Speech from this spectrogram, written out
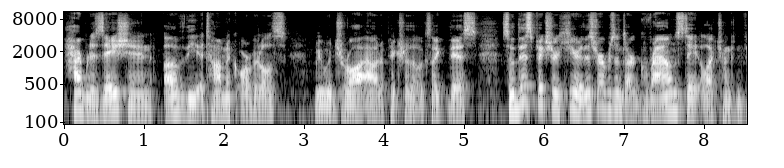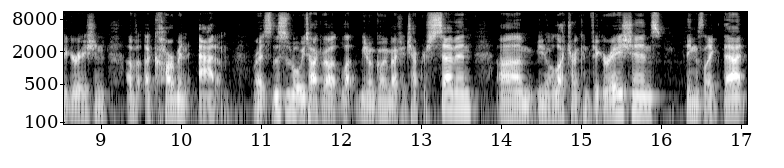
hybridization of the atomic orbitals, we would draw out a picture that looks like this. So this picture here, this represents our ground state electron configuration of a carbon atom, right? So this is what we talked about, you know, going back to chapter seven, um, you know, electron configurations, things like that.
